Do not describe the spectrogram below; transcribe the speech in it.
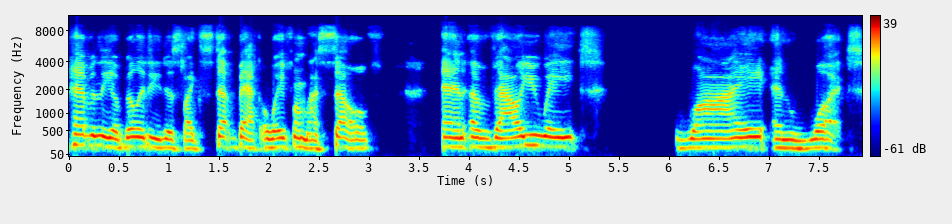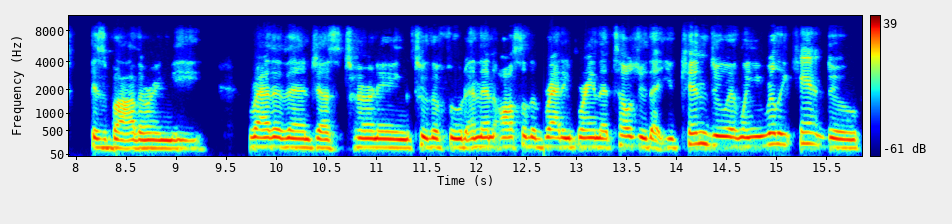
having the ability to just like step back away from myself and evaluate why and what is bothering me rather than just turning to the food. And then also the bratty brain that tells you that you can do it when you really can't do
